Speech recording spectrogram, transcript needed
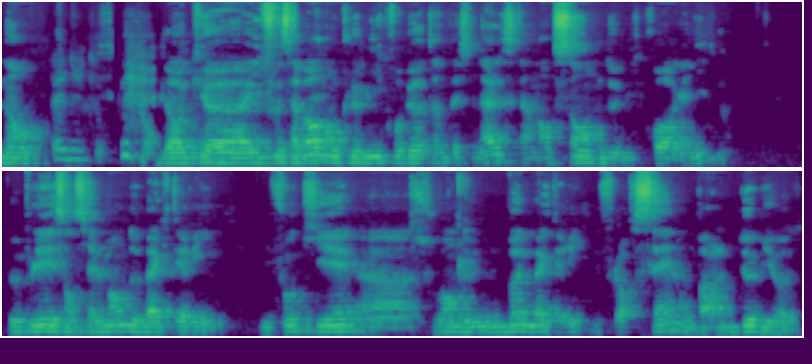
Non? Pas du tout. donc, il faut savoir donc le microbiote intestinal, c'est un ensemble de micro-organismes peuplés essentiellement de bactéries. Il faut qu'il y ait souvent de, une bonne bactérie, une flore saine. On parle de biose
